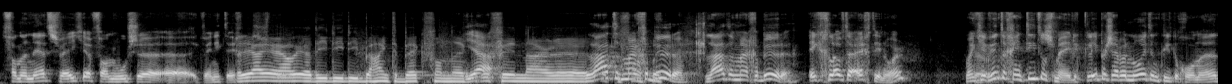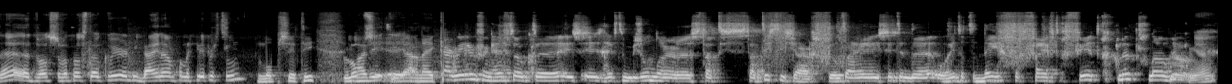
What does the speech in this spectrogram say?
Van de Nets, weet je. Van hoe ze. eh, ik weet niet tegen. Ja, ja, speelden. ja, ja, die, die, die behind the back van eh Ja. Griffin naar... eh, Laat het maar gebeuren. Laat het maar gebeuren. Ik geloof daar echt in hoor. Want je wint er geen titels mee. De Clippers hebben nooit een titel gewonnen. Hè? Het was, wat was het ook weer? Die bijnaam van de Clippers toen? Lob City. Lob maar die, City, ja. ja. nee, Kyrie Irving heeft ook de, is, is- heeft een bijzonder eh, stati- statistisch jaar gespeeld. Hij zit in de, hoe heet dat, de 90-50-40 club, geloof ik. Ja.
